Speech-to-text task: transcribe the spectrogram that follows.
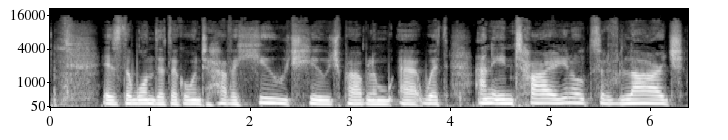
is the one that they're going to have a huge, huge problem uh, with. An entire, you know, sort of large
